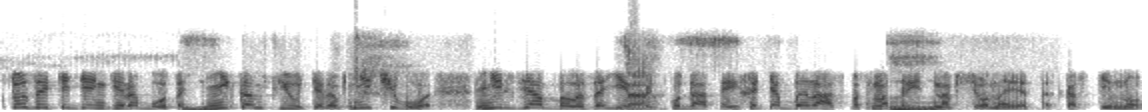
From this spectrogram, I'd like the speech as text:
Кто за эти деньги работает? Ни компьютеров, ничего. Нельзя было заехать да. куда-то и хотя бы раз посмотреть на все на это, картину.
